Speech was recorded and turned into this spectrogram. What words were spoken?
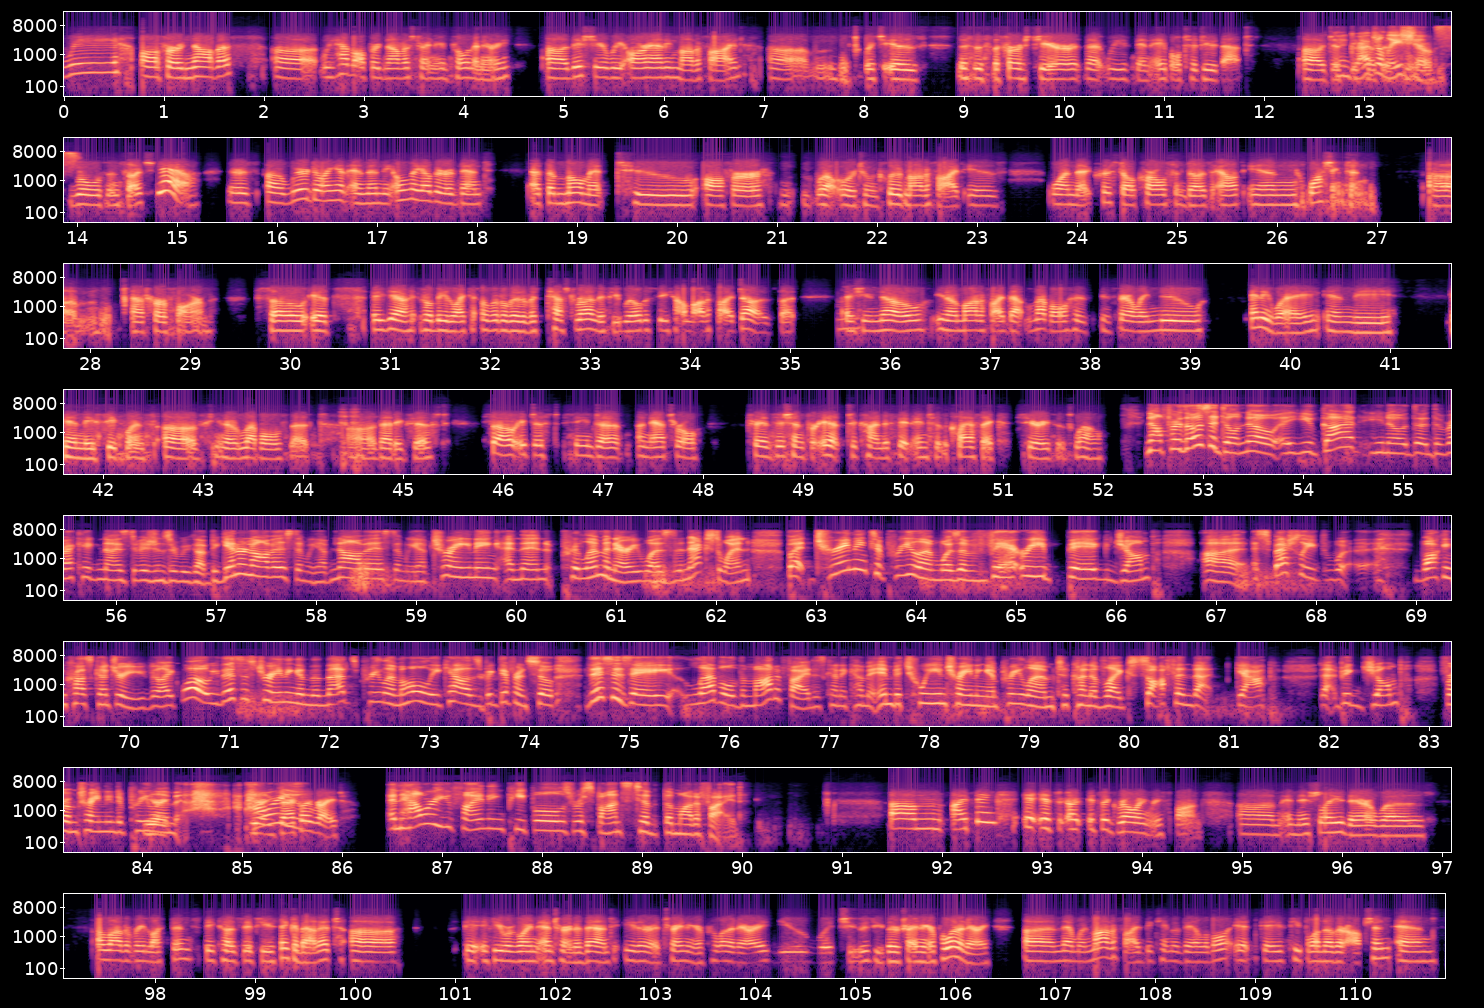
We offer novice. Uh, we have offered novice training and preliminary. Uh, this year, we are adding modified, um, which is this is the first year that we've been able to do that. Uh, just Congratulations! Of, you know, rules and such. Yeah, there's uh, we're doing it, and then the only other event at the moment to offer, well, or to include modified is one that Christelle Carlson does out in Washington um, at her farm. So it's yeah, it'll be like a little bit of a test run, if you will, to see how modified does. But as you know, you know, modified that level is, is fairly new anyway in the in the sequence of you know levels that uh, that exist. So it just seemed a, a natural transition for it to kind of fit into the classic series as well. Now, for those that don't know, uh, you've got you know the the recognized divisions are we've got beginner novice, then we have novice, then we have training, and then preliminary was the next one. But training to prelim was a very big jump, uh, especially w- walking cross country. You'd be like, "Whoa, this is training, and then that's prelim. Holy cow, it's a big difference." So this is a level. The modified is kind of coming in between training and prelim to kind of like soften that gap that big jump from training to prelim. You're, how you're exactly you, right. And how are you finding people's response to the modified? Um, I think it, it's a, it's a growing response. Um, initially, there was a lot of reluctance because if you think about it, uh, if you were going to enter an event, either a training or preliminary, you would choose either training or preliminary. Uh, and then when modified became available, it gave people another option. And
